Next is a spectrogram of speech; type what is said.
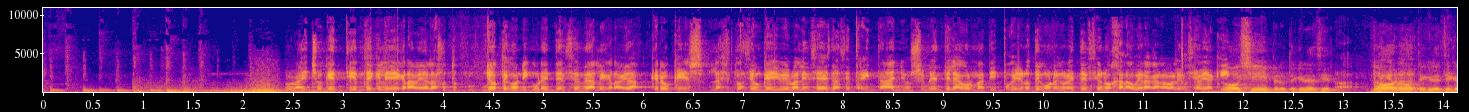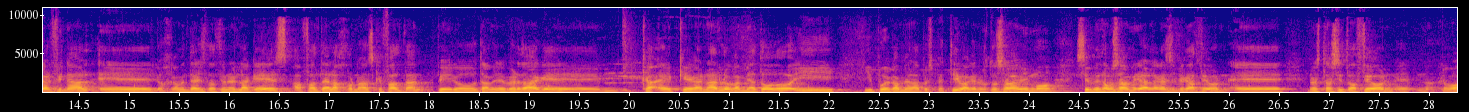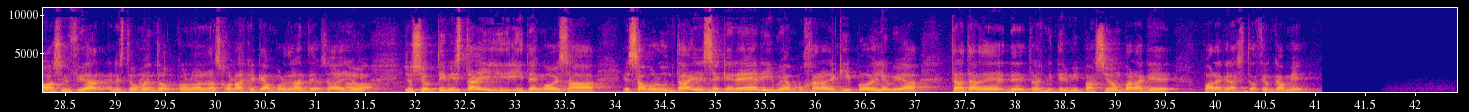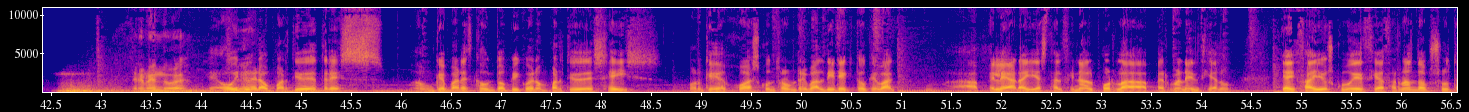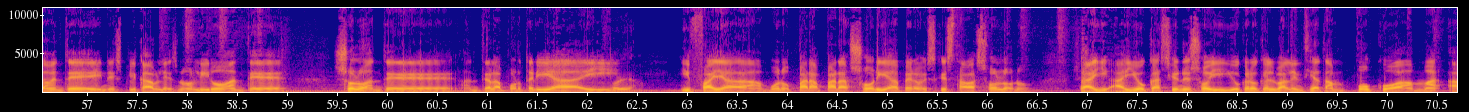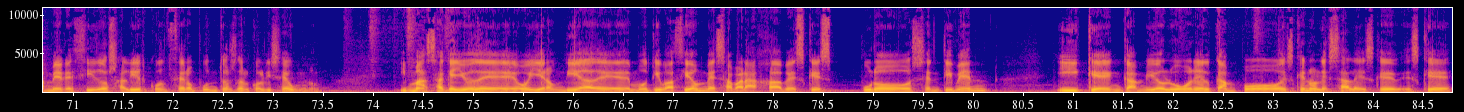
Ha dicho que entiende que le dé gravedad al asunto. Yo no tengo ninguna intención de darle gravedad. Creo que es la situación que vive el Valencia desde hace 30 años. Simplemente le hago el matiz porque yo no tengo ninguna intención. Ojalá hubiera ganado Valencia hoy aquí. No, sí, pero te quiero decir. No, no, te quiero decir que al final, eh, lógicamente, la situación es la que es, a falta de las jornadas que faltan, pero también es verdad que, que, que ganarlo cambia todo y, y puede cambiar la perspectiva. Que nosotros ahora mismo, si empezamos a mirar la clasificación, eh, nuestra situación, eh, no- nos vamos a suicidar en este momento con las jornadas que quedan por delante. O sea, yo, yo soy optimista y, y tengo esa, esa voluntad y ese querer y voy a empujar al equipo y le voy a tratar de, de transmitir mi pasión para que, para que la situación cambie. Tremendo, ¿eh? Hoy no era un partido de tres, aunque parezca un tópico, era un partido de seis, porque juegas contra un rival directo que va a pelear ahí hasta el final por la permanencia, ¿no? Y hay fallos, como decía Fernando, absolutamente inexplicables, ¿no? Lino ante, solo ante, ante la portería y, y falla, bueno, para, para Soria, pero es que estaba solo, ¿no? O sea, hay, hay ocasiones hoy, yo creo que el Valencia tampoco ha, ha merecido salir con cero puntos del Coliseum, ¿no? Y más aquello de hoy era un día de motivación, ves a Baraja, ves que es puro sentiment y que en cambio luego en el campo es que no le sale, es que, es que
